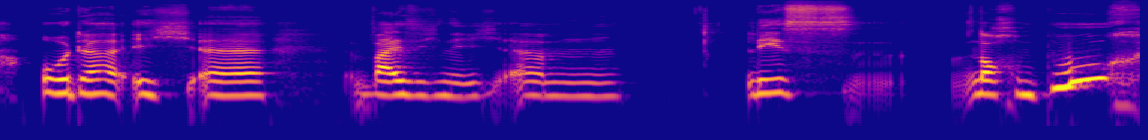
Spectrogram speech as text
oder ich, äh, weiß ich nicht, ähm, lese noch ein Buch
